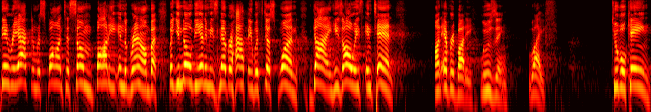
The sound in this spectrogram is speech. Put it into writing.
they react and respond to some body in the ground, but, but you know the enemy's never happy with just one dying. He's always intent on everybody losing life. Tubal Cain,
